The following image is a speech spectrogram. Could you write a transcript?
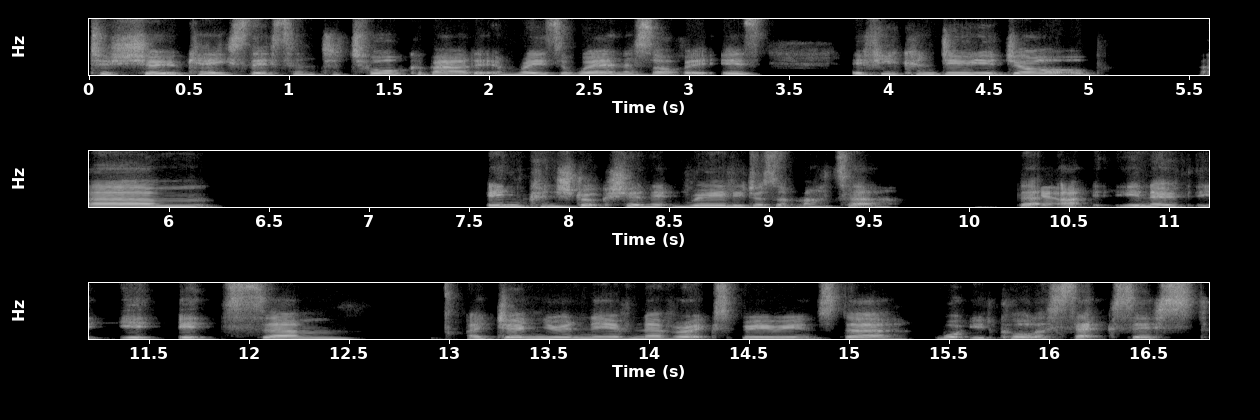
to showcase this and to talk about it and raise awareness of it, is if you can do your job um, in construction, it really doesn't matter. That yeah. I, you know, it, it's um, I genuinely have never experienced a what you'd call a sexist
